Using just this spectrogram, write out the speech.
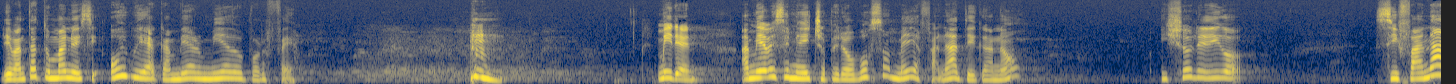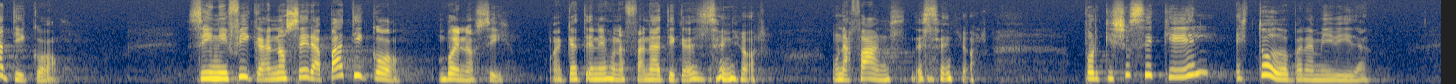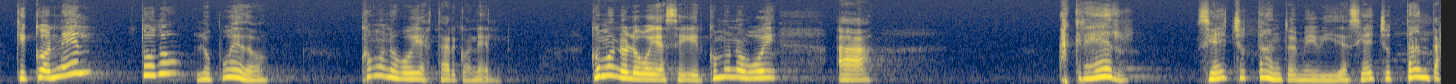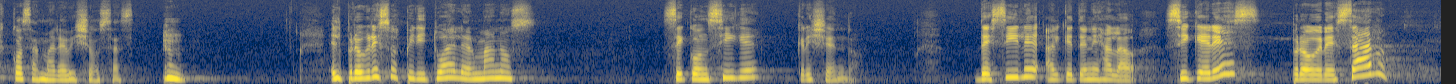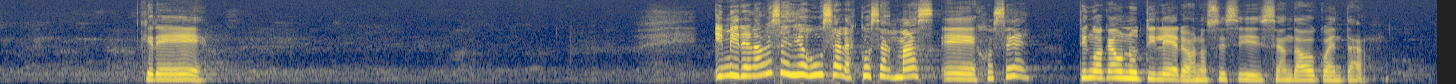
Levanta tu mano y dice, hoy voy a cambiar miedo por fe. Miren, a mí a veces me ha dicho, pero vos sos media fanática, ¿no? Y yo le digo, si fanático significa no ser apático, bueno, sí, acá tenés una fanática del Señor, una fans del Señor. Porque yo sé que Él es todo para mi vida, que con Él todo lo puedo. ¿Cómo no voy a estar con Él? ¿Cómo no lo voy a seguir? ¿Cómo no voy a, a creer si ha hecho tanto en mi vida, si ha hecho tantas cosas maravillosas. El progreso espiritual, hermanos, se consigue creyendo. Decile al que tenés al lado, si querés progresar, cree. Y miren, a veces Dios usa las cosas más, eh, José, tengo acá un utilero, no sé si se han dado cuenta.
